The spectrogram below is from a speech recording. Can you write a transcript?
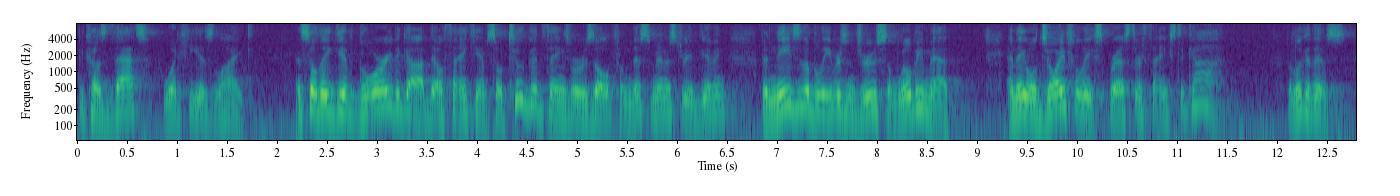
Because that's what he is like. And so they give glory to God. They'll thank Him. So, two good things will result from this ministry of giving. The needs of the believers in Jerusalem will be met, and they will joyfully express their thanks to God. But look at this.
